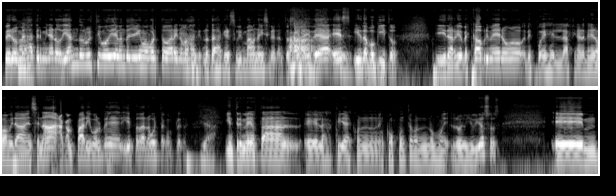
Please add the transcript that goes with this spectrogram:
pero me Ah. vas a terminar odiando el último día cuando lleguemos a Puerto Vara y no, me vas a- Sí. no te vas a querer subir más a una bicicleta. Entonces Ah, la idea es sí. ir de a poquito. Ir a Río Pescado primero, después el- a finales de enero vamos a ir a Ensenada, a acampar y volver y después dar la vuelta completa. Y entre medio están eh, las actividades con- en conjunto con los, los lluviosos. Eh,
